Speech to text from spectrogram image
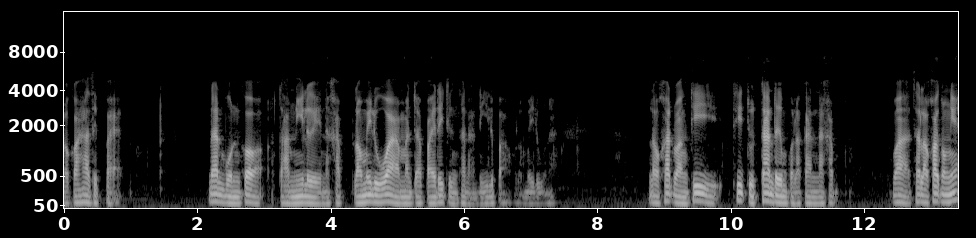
แล้วก็ 58 ด้านบนก็ตามนี้เลยนะครับ เราไม่รู้ว่ามันจะไปได้ถึงขนาดนี้หรือเปล่า เราไม่รู้นะ เราคาดหวังที่ที่จุดต้านเดิมก่อนละกันนะครับ ว่าถ้าเราเข้าตรงนี้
